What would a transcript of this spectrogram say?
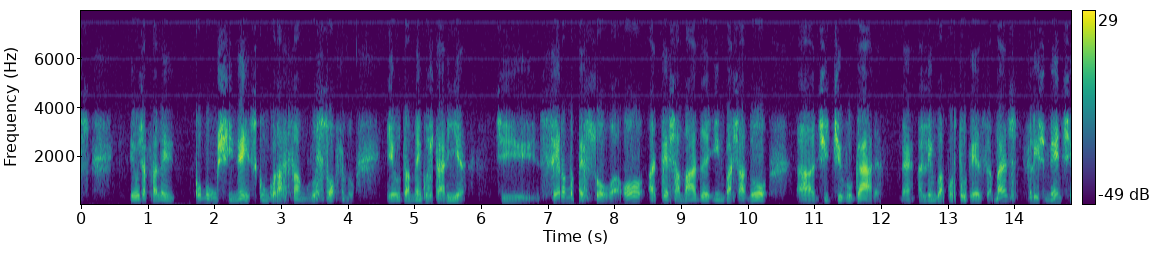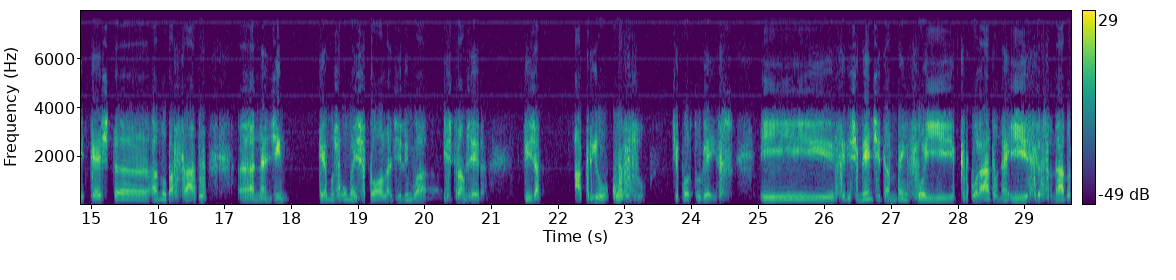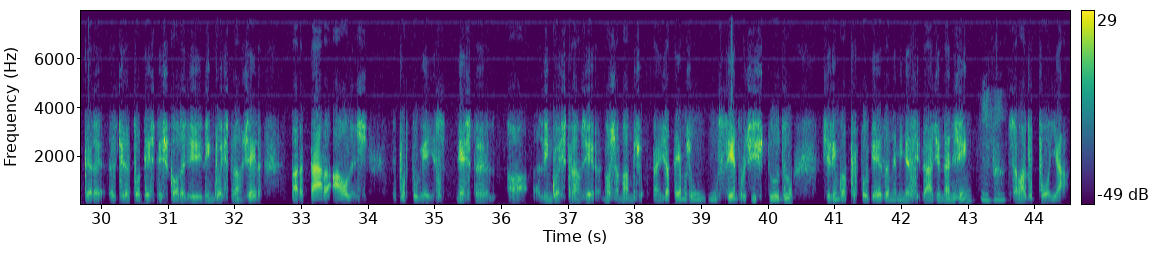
eu já falei, como um chinês com coração lusófono, eu também gostaria de ser uma pessoa, ou até chamada embaixador, uh, de divulgar né, a língua portuguesa. Mas, felizmente, este ano passado, uh, Nanjing, temos uma escola de língua estrangeira que já abriu o curso de português e felizmente também foi procurado né, e selecionado pelo diretor desta escola de língua estrangeira para dar aulas português nesta uh, língua estrangeira. Nós chamamos, já temos um, um, centro de estudo de língua portuguesa na minha cidade, Nanjing, uhum. chamado Poya.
